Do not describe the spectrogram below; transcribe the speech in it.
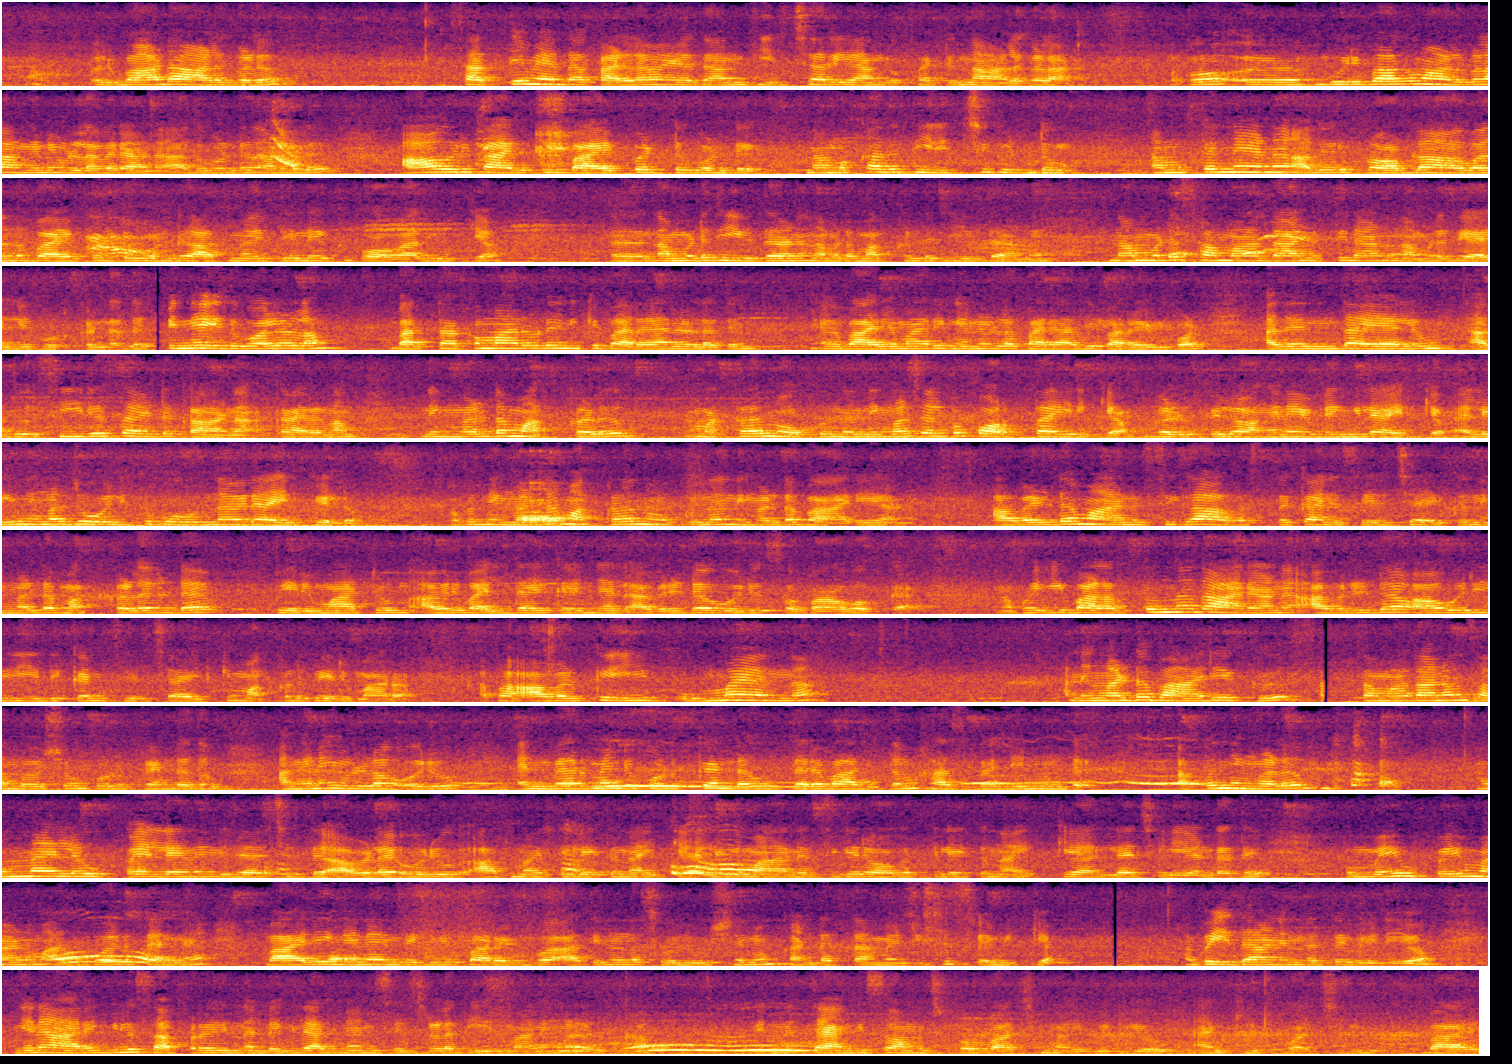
ഒരുപാട് ആളുകൾ സത്യം ഏതാ കള്ളം ഏതാന്ന് തിരിച്ചറിയാൻ പറ്റുന്ന ആളുകളാണ്. അപ്പോൾ ഭൂരിഭാഗം ആളുകൾ അങ്ങനെയുള്ളവരാണ്. അതുകൊണ്ട് നമ്മൾ ആ ഒരു കാര്യത്തിൽ ഭയപ്പെട്ടുകൊണ്ട് നമുക്കത് തിരിച്ചു കിട്ടും. നമുക്ക് തന്നെയാണ് അതൊരു പ്രോബ്ലം ആവുകയെന്ന് ഭയപ്പെട്ടുകൊണ്ട് ആത്മഹത്യയിലേക്ക് പോകാതിരിക്കുക. നമ്മുടെ ജീവിതമാണ് നമ്മുടെ മക്കളുടെ ജീവിതമാണ്. നമ്മുടെ സമാധാനത്തിനാണ് നമ്മൾ വാല്യൂ കൊടുക്കേണ്ടത്. പിന്നെ ഇതുപോലെയുള്ള ഭർത്താക്കന്മാരോട് എനിക്ക് പറയാനുള്ളത് ഭാര്യമാർ ഇങ്ങനെയുള്ള പരാതി പറയുമ്പോൾ അതെന്തായാലും അത് സീരിയസ് ആയിട്ട് കാണുക കാരണം നിങ്ങളുടെ മക്കൾ മക്കളെ നോക്കുന്നത് നിങ്ങൾ ചിലപ്പോൾ പുറത്തായിരിക്കാം ഗൾഫിലോ അങ്ങനെ എവിടെയെങ്കിലും ആയിരിക്കാം. അല്ലെങ്കിൽ നിങ്ങൾ ജോലിക്ക് പോകുന്നവരായിരിക്കുമല്ലോ. അപ്പോൾ നിങ്ങളുടെ മക്കളെ നോക്കുന്നത് നിങ്ങളുടെ ഭാര്യയാണ്. അവളുടെ മാനസിക അവസ്ഥക്ക് അനുസരിച്ചായിരിക്കും നിങ്ങളുടെ മക്കളുടെ പെരുമാറ്റവും അവർ വലുതായി കഴിഞ്ഞാൽ അവരുടെ ഒരു സ്വഭാവമൊക്കെ. അപ്പോൾ ഈ വളർത്തുന്നത് ആരാണ് അവരുടെ ആ ഒരു രീതിക്കനുസരിച്ചായിരിക്കും മക്കൾ പെരുമാറുക. അപ്പോൾ അവൾക്ക് ഈ ഉമ്മ എന്ന നിങ്ങളുടെ ഭാര്യയ്ക്ക് സമാധാനവും സന്തോഷവും കൊടുക്കേണ്ടതും അങ്ങനെയുള്ള ഒരു എൻവയറമെന്റ് കൊടുക്കേണ്ട ഉത്തരവാദിത്തം ഹസ്ബൻഡിനുണ്ട് അപ്പം നിങ്ങൾ ഉമ്മയല്ലേ ഉപ്പയല്ലേ എന്ന് വിചാരിച്ചിട്ട് അവളെ ഒരു ആത്മഹത്യയിലേക്ക് നയിക്കുക അല്ലെങ്കിൽ മാനസിക രോഗത്തിലേക്ക് നയിക്കുക അല്ല ചെയ്യേണ്ടത്. ഉമ്മയും ഉപ്പയും വേണം. അതുപോലെ തന്നെ ഭാര്യ ഇങ്ങനെ എന്തെങ്കിലും പറയുമ്പോൾ അതിനുള്ള സൊല്യൂഷനും കണ്ടെത്താൻ വേണ്ടിയിട്ട് ശ്രമിക്കുക. അപ്പോൾ ഇതാണ് ഇന്നത്തെ വീഡിയോ ഇങ്ങനെ ആരെങ്കിലും സഫർ ചെയ്യുന്നുണ്ടെങ്കിൽ അതിനനുസരിച്ചുള്ള തീരുമാനങ്ങൾ എടുക്കുക. പിന്നെ thank you so much for watching my video and keep watching bye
